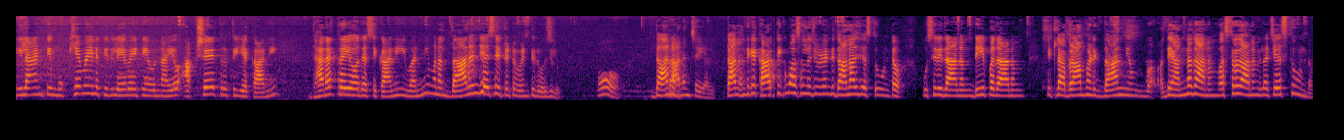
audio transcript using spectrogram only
ఇలాంటి ముఖ్యమైన తిథులు ఏవైతే ఉన్నాయో అక్షయ తృతీయ కానీ ధనత్రయోదశి కానీ ఇవన్నీ మనం దానం చేసేటటువంటి రోజులు. ఓ దానం. చేయాలి. దాని అందుకే కార్తీక మాసంలో చూడండి దానాలు చేస్తూ ఉంటాం. ఉసిరి దానం దీపదానం ఇట్లా బ్రాహ్మణికి ధాన్యం అదే అన్నదానం వస్త్రదానం ఇలా చేస్తూ ఉంటాం.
